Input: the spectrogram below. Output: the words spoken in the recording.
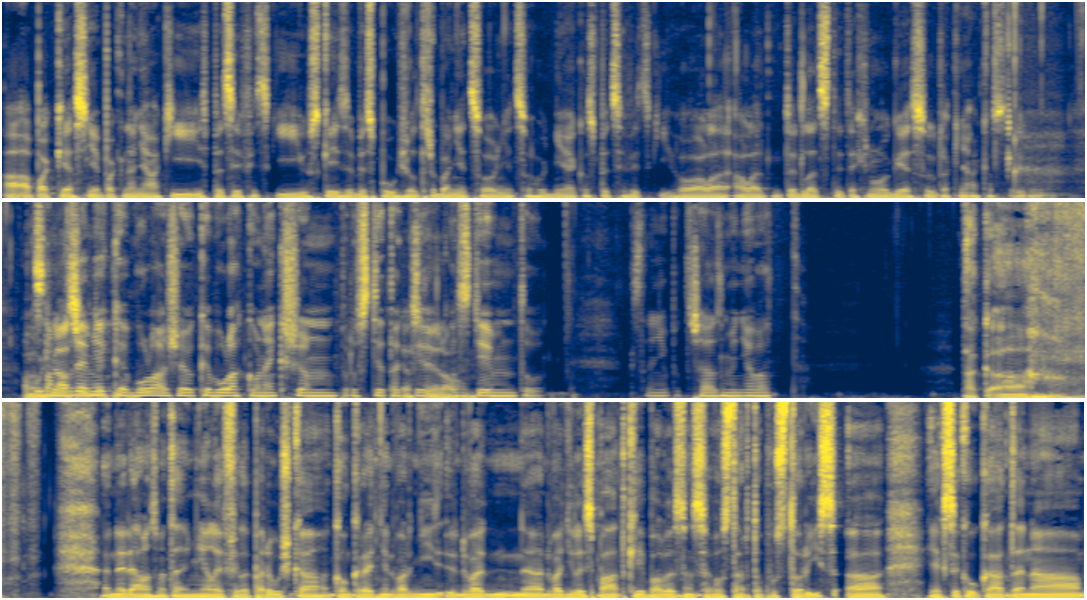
A, a pak jasně pak na nějaký specifický use case bys použil třeba něco, něco hodně jako specifického, ale, ale tyhle ty technologie jsou tak nějak asi A možná samozřejmě to- Kebula, že jo, Kebula Connection, prostě taky Jasně, jako no. s tím to se není potřeba zmiňovat. tak a nedávno jsme tady měli Filipa Douška, konkrétně dva, dní, dva, dva díly zpátky, bavili jsme se o startupu Stories. A jak se koukáte na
